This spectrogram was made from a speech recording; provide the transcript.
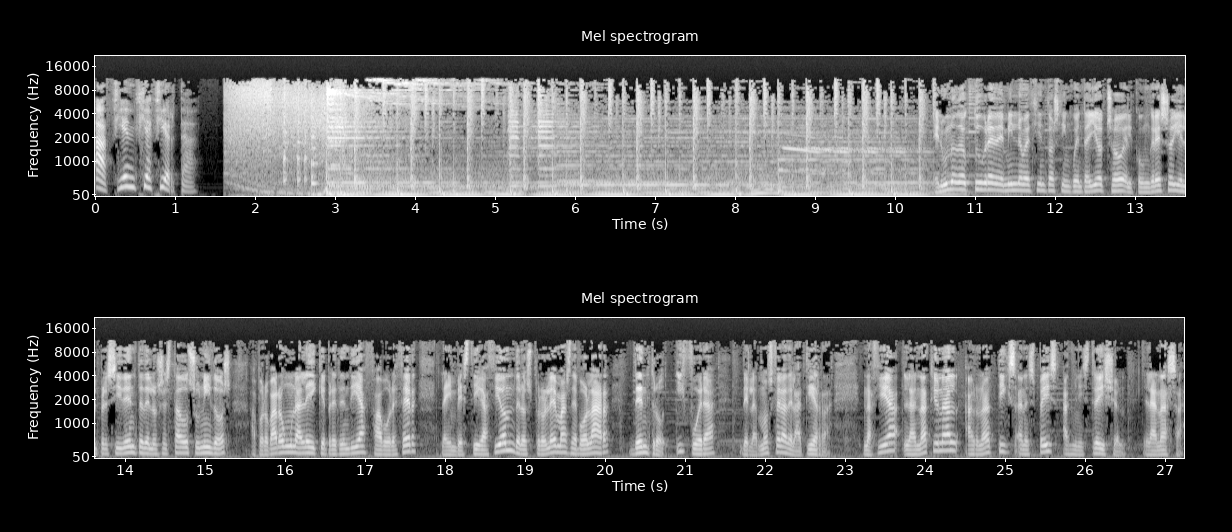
A ciencia cierta. El 1 de octubre de 1958, el Congreso y el presidente de los Estados Unidos aprobaron una ley que pretendía favorecer la investigación de los problemas de volar dentro y fuera de la atmósfera de la Tierra. Nacía la National Aeronautics and Space Administration, la NASA.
